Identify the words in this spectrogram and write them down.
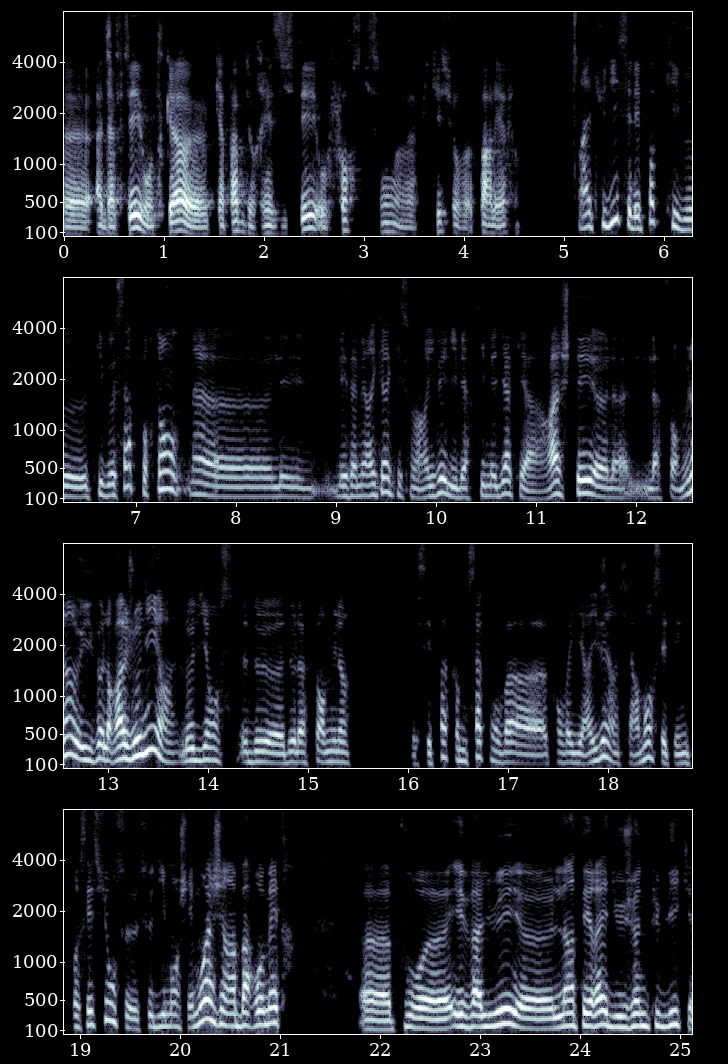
euh, adapté ou en tout cas euh, capable de résister aux forces qui sont euh, appliquées sur, par les F1. tu dis c'est l'époque qui veut, qui veut ça. Pourtant, les, Américains qui sont arrivés, Liberty Media qui a racheté la, Formule 1, eux, ils veulent rajeunir l'audience de, de, la Formule 1. Et c'est pas comme ça qu'on va, va y arriver. Hein. Clairement, c'était une procession ce, dimanche. Et moi, j'ai un baromètre pour euh, évaluer euh, l'intérêt du jeune public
